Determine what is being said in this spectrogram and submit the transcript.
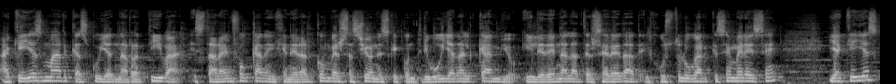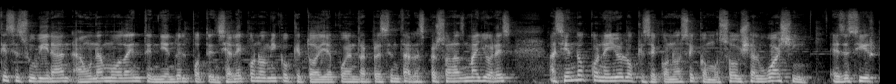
aquellas marcas cuya narrativa estará enfocada en generar conversaciones que contribuyan al cambio y le den a la tercera edad el justo lugar que se merece, y aquellas que se subirán a una moda entendiendo el potencial económico que todavía pueden representar las personas mayores, haciendo con ello lo que se conoce como social washing, es decir,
